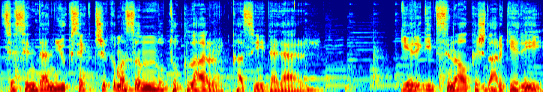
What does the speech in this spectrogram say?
Sesinden yüksek çıkmasın nutuklar, kasideler. Geri gitsin alkışlar geri.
